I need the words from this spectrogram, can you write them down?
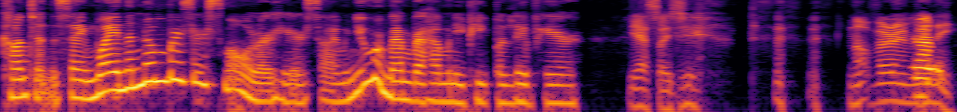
content the same way, and the numbers are smaller here. Simon, you remember how many people live here? Yes, I do. Not very many.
